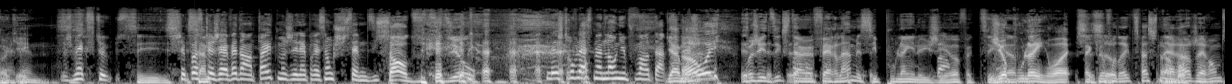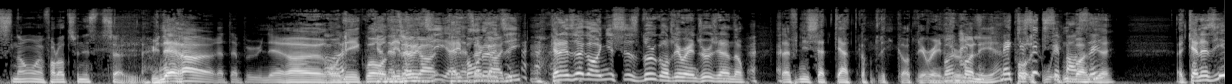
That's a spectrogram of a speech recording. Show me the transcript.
Ah. Je m'excuse. C'est, Je sais pas ce que j'avais dans la tête, moi j'ai l'impression que je suis samedi. Sors du studio. Là, je trouve la semaine longue épouvantable. Regarde, Ah moi, oui? Moi, j'ai dit que c'était un Ferland, mais c'est Poulain, le IGA. Bon. Fait que, regarde. Poulain, ouais, Fait c'est que là, ça. faudrait que tu fasses une Ah erreur, bon? Jérôme, sinon, il va falloir que tu finisses tout seul. Une erreur, attends un peu, une erreur. On est quoi? On est lundi? Hey, bon lundi. Canadien a gagné 6-2 contre les Rangers. hier, non. Ça a fini 7-4 contre les, contre les Rangers. Bonne volée, hein? Mais qu'est-ce qui s'est passé? Le Canadien?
